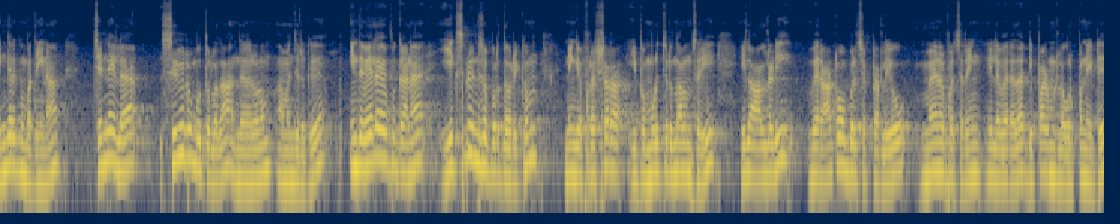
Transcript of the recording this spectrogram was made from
எங்கே இருக்குன்னு பார்த்தீங்கன்னா சென்னையில் ஸ்ரீரம்புத்தூரில் தான் இந்த நிறுவனம் அமைஞ்சிருக்கு. இந்த வேலைவாய்ப்புக்கான எக்ஸ்பீரியன்ஸை பொறுத்த வரைக்கும் நீங்கள் ஃப்ரெஷராக இப்போ முடிச்சிருந்தாலும் சரி இல்லை ஆல்ரெடி வேறு ஆட்டோமொபைல் செக்டர்லேயோ மேனுஃபேக்சரிங் இல்லை வேறு ஏதாவது டிபார்ட்மெண்ட்டில் ஒர்க் பண்ணிவிட்டு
